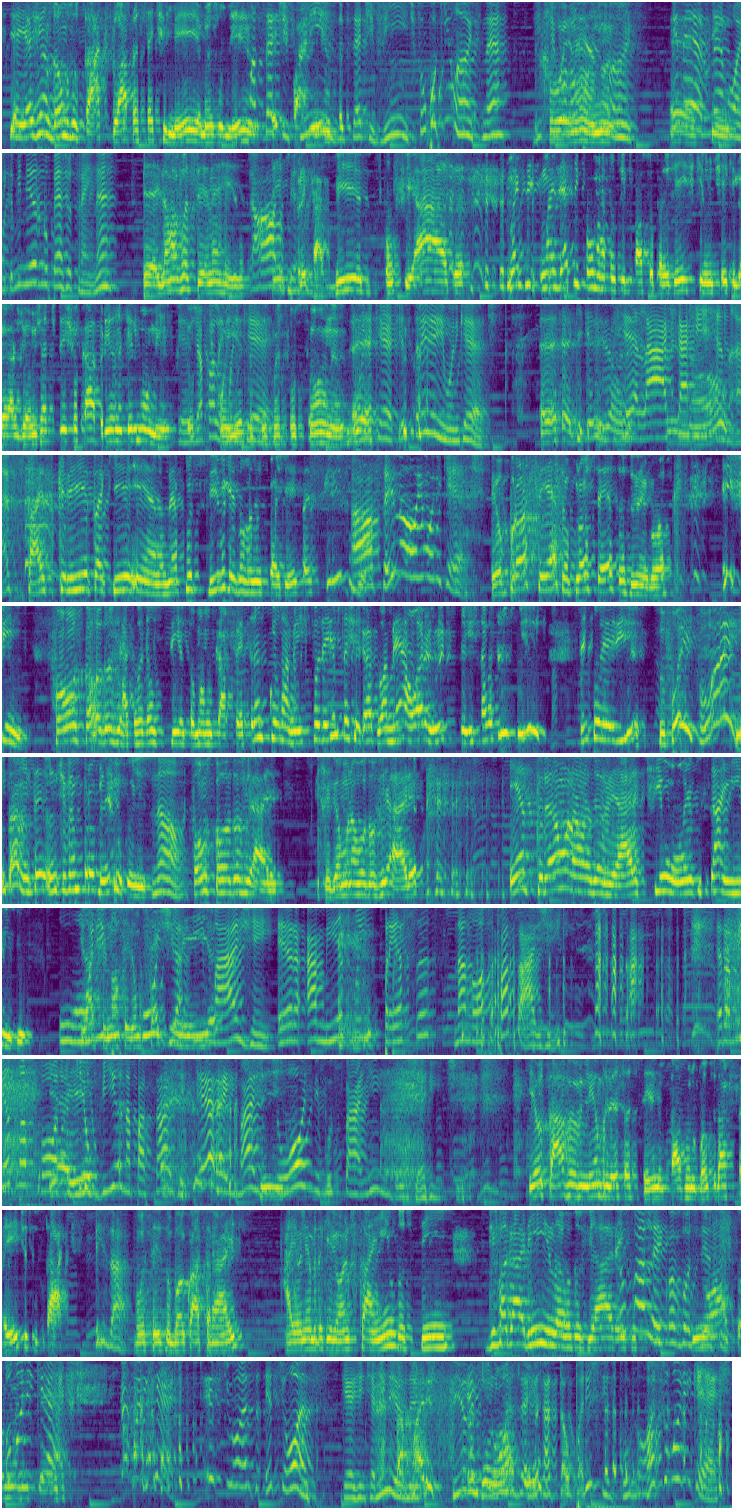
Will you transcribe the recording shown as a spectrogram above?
E aí agendamos o táxi lá para sete e meia, mais ou menos. Umas 7h15, 7h40. 7h20, foi um pouquinho antes, né? A gente Foi, chegou um né? pouquinho antes. É, Mineiro, né, sim. Mônica? Mineiro não perde o trem, né? É, ainda mais você, né, Rena? Ah, não Sempre precavida, desconfiada. mas, mas essa informação que ele passou pra gente, que não tinha aquele horário de ônibus, já te deixou cabreiro naquele momento. É, eu já falei, conheço, eu sei Moniquete. como é que funciona. É, Moniquete, trem aí, Moniquete. É, o que, que ele já Relaxa, Não. Renas. Tá escrito aqui, Rena. Não é possível que eles vão fazer isso com a gente. Tá escrito. Ah, sei não, hein, Moniquete. Eu processo, eu processo esse negócio. Enfim, fomos pra rodoviária, acordamos cedo, tomamos um café tranquilamente. Poderíamos ter chegado lá meia hora antes, porque a gente tava tranquilo, sem correria. Não foi? Foi? Não, tava, não, te- não tivemos problema com isso. Não. Fomos pra rodoviária. Chegamos na rodoviária. Entramos na rodoviária, tinha um ônibus saindo. O ônibus cuja imagem era a mesma impressa na nossa passagem. Era a mesma foto que eu via na passagem, era a imagem Sim. do ônibus saindo, gente. Eu tava, eu lembro dessa cena, eu tava no banco da frente do táxi. Exato. vocês no banco atrás. Aí eu lembro daquele ônibus saindo assim, devagarinho na rodoviária. Eu você- falei com você assim, Nossa, ô Moniquete, ô Moniquete, esse onze, esse onze, que a gente é mineiro, Tá né? parecido Esse com o nosso, onze aí né? tá tão parecido com o nosso Moniquete.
